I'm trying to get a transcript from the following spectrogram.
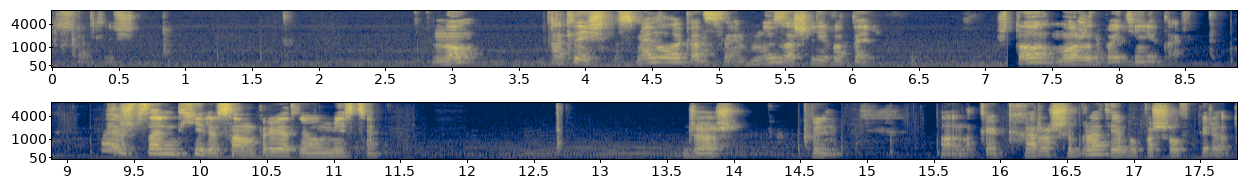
Все отлично. Ну, отлично. Смена локации. Мы зашли в отель. Что может пойти не так? А я же в Сайлент Хилле, в самом приветливом месте. Джош. Блин. Ладно, как хороший брат, я бы пошел вперед.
